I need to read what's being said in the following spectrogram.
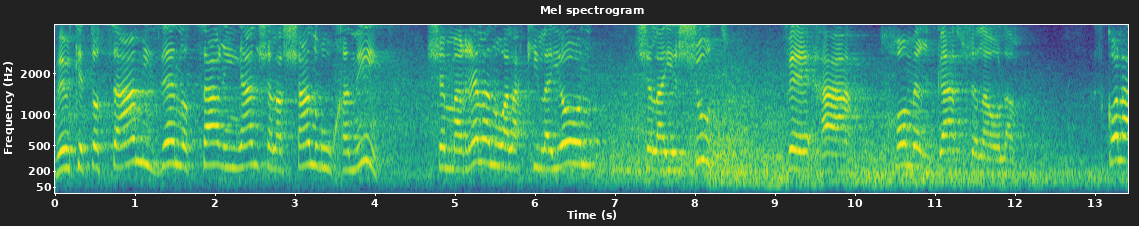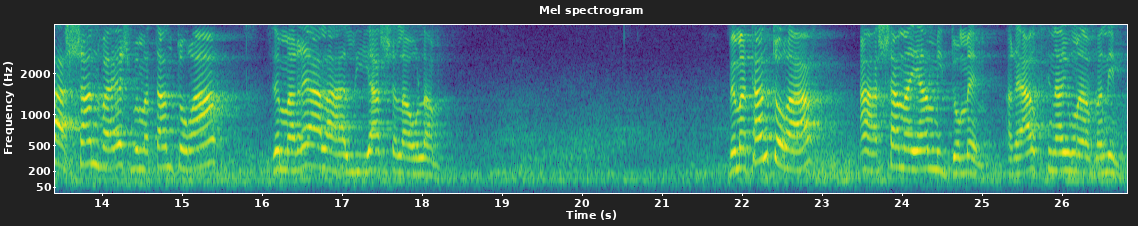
וכתוצאה מזה נוצר עניין של עשן רוחני שמראה לנו על הכיליון של הישות והחומר גס של העולם. אז כל העשן והאש במתן תורה זה מראה על העלייה של העולם. במתן תורה העשן היה מדומם, הרי הר סיני הוא מאבנים.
